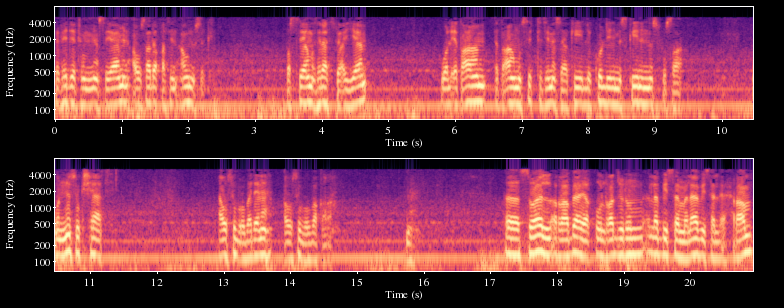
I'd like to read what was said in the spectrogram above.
ففدية من صيام أو صدقة أو نسك. والصيام ثلاثة أيام والإطعام إطعام ستة مساكين لكل مسكين نصف صاع. والنسك شاة أو سبع بدنة أو سبع بقرة. نعم. السؤال الرابع يقول رجل لبس ملابس الإحرام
